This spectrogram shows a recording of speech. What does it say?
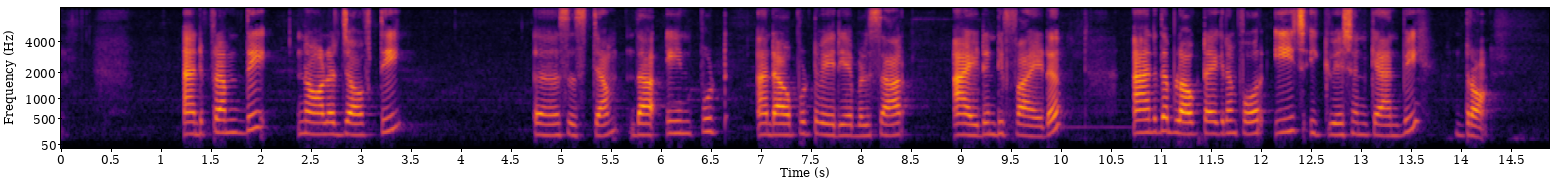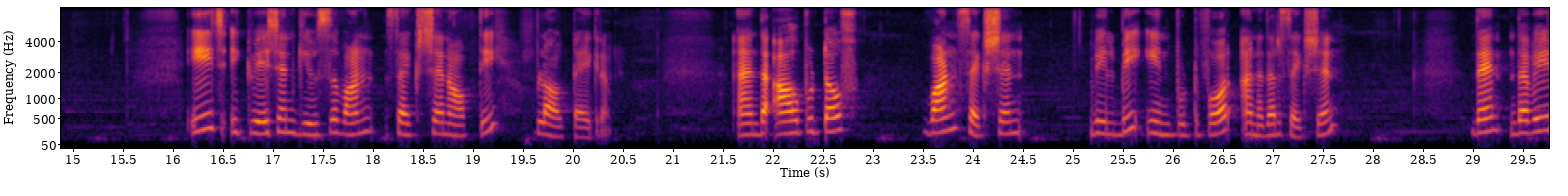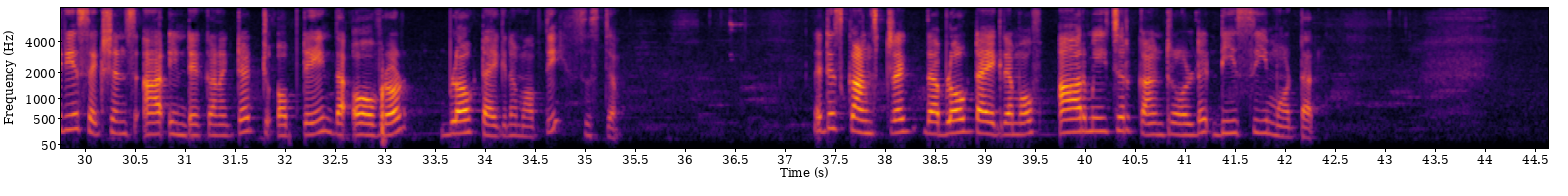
and from the knowledge of the uh, system the input and output variables are identified and the block diagram for each equation can be drawn Each equation gives one section of the block diagram and the output of one section will be input for another section. Then the various sections are interconnected to obtain the overall block diagram of the system. Let us construct the block diagram of armature controlled DC motor.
